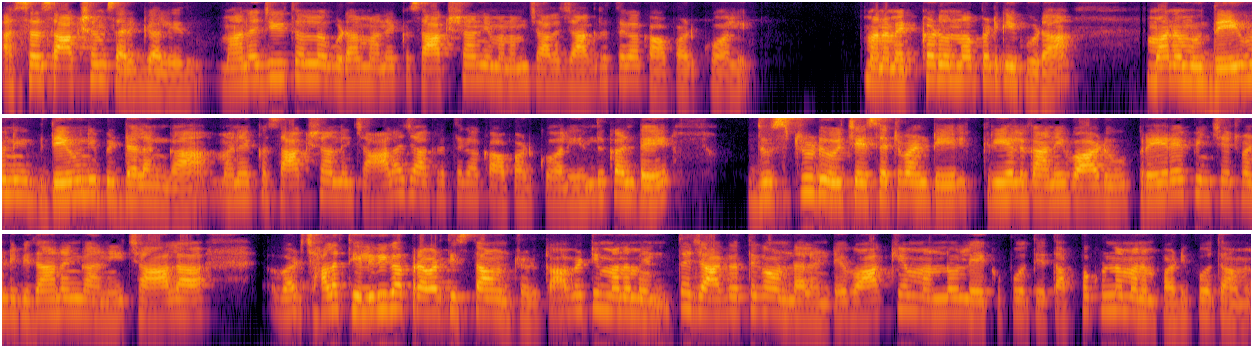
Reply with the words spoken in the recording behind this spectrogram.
అస్సలు సాక్ష్యం సరిగ్గా లేదు. మన జీవితంలో కూడా మన యొక్క సాక్ష్యాన్ని మనం చాలా జాగ్రత్తగా కాపాడుకోవాలి. మనం ఎక్కడ ఉన్నప్పటికీ కూడా మనము దేవుని దేవుని బిడ్డలంగా మన యొక్క సాక్ష్యాన్ని చాలా జాగ్రత్తగా కాపాడుకోవాలి. ఎందుకంటే దుష్టుడు చేసేటువంటి క్రియలు కానీ వాడు ప్రేరేపించేటువంటి విధానం కానీ చాలా వాడు చాలా తెలివిగా ప్రవర్తిస్తూ ఉంటాడు. కాబట్టి మనం ఎంత జాగ్రత్తగా ఉండాలంటే వాక్యం మనలో లేకపోతే తప్పకుండా మనం పడిపోతాము.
